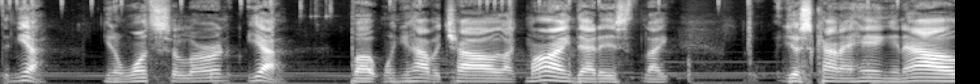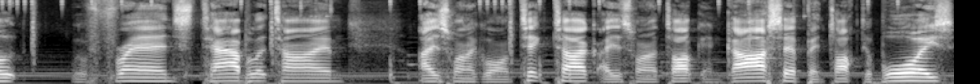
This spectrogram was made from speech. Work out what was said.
then yeah, you know, wants to learn, yeah. But when you have a child like mine that is like just kind of hanging out with friends, tablet time, I just want to go on TikTok, I just want to talk and gossip and talk to boys,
